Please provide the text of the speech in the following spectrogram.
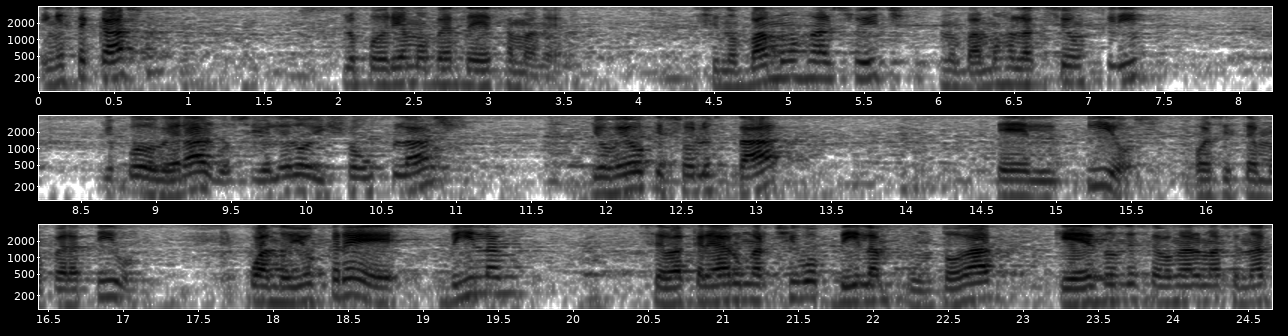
En este caso, lo podríamos ver de esa manera. Si nos vamos al switch, nos vamos a la acción clic, yo puedo ver algo. Si yo le doy show flash, yo veo que solo está el iOS o el sistema operativo. Cuando yo cree VLAN, se va a crear un archivo VLAN.dat que es donde se van a almacenar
